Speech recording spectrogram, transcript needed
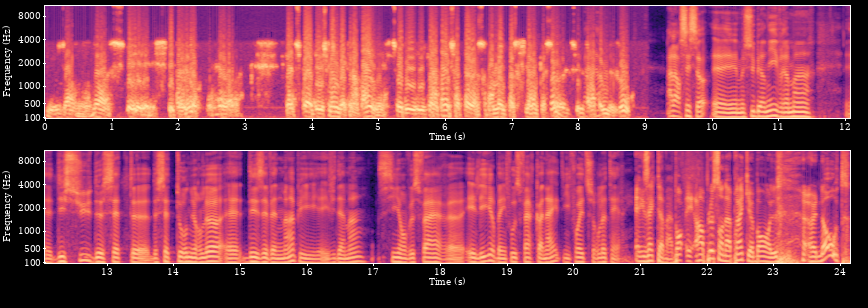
Puis, genre, non, si t'es si pas là, euh, quand tu perds deux semaines de campagne, ben, tu les, les campagnes sont pas, sont même pas si longues que ça. C'est une trentaine de jours. Alors, c'est ça. Euh, Monsieur Bernier vraiment euh, déçu de cette, euh, de cette tournure-là euh, des événements. Puis, évidemment, si on veut se faire élire, ben, il faut se faire connaître, il faut être sur le terrain. Exactement. Bon, et en plus, on apprend que, bon, un autre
